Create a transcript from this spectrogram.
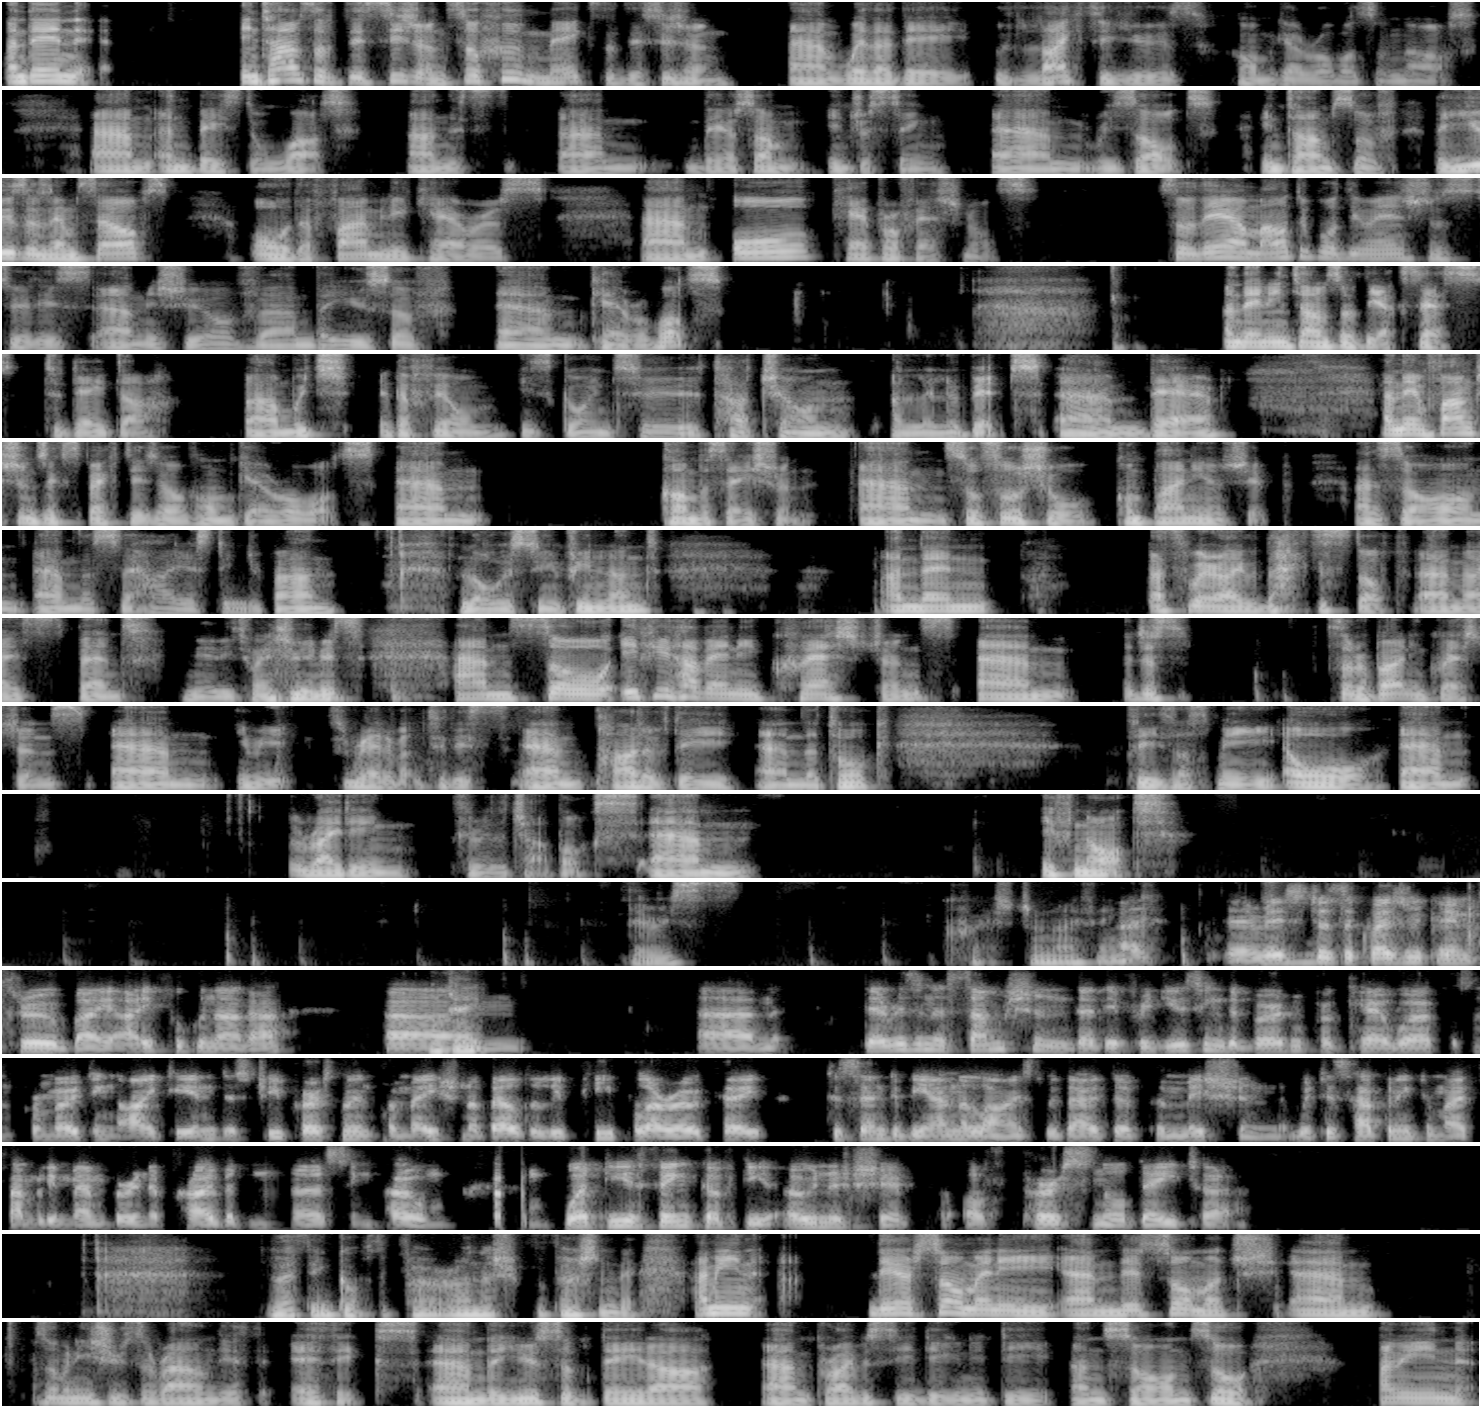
And then in terms of decision, so who makes the decision uh, whether they would like to use home care robots or not, um, and based on what? And um, there are some interesting um, results in terms of the users themselves or the family carers um, or care professionals. So there are multiple dimensions to this um, issue of the use of care robots. And then in terms of the access to data, um, which the film is going to touch on a little bit um, there. And then functions expected of home care robots, um, conversation, um, so social companionship, and so on. Um, that's the highest in Japan, lowest in Finland. And then that's where I would like to stop. Um, I spent nearly 20 minutes. Um, so if you have any questions, um, just sort of burning questions um, relevant to this um, part of the um, the talk, please ask me or um, writing through the chat box. Um, if not, there is a question, I think. Uh, there is just a question came through by Ai Fukunaga. Um, okay. Um, there is an assumption that if reducing the burden for care workers and promoting IT industry, personal information of elderly people are okay to send to be analyzed without their permission, which is happening to my family member in a private nursing home. What do you think of the ownership of personal data? Do I think of the ownership of personal data? I mean, there are so many, um, there's so much, um, so many issues around the ethics and um, the use of data, um, privacy, dignity, and so on. So, I mean,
